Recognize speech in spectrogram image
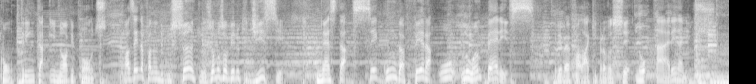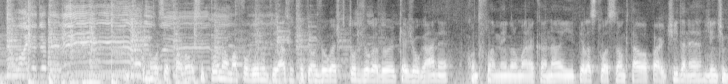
com 39 pontos. Mas ainda falando do Santos, vamos ouvir o que disse nesta segunda-feira o Luan Pérez. Ele vai falar aqui para você no Arena News. Como você falou, se torna uma fogueira entre aspas, porque é um jogo acho que todo jogador quer jogar, né? Contra o Flamengo no Maracanã e pela situação que estava a partida, né? A gente, em,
